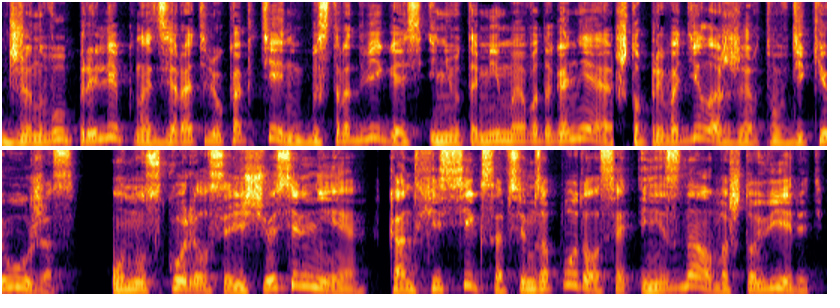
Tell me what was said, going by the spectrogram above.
Джин Ву прилип к надзирателю как тень, быстро двигаясь и неутомимо его догоняя, что приводило жертву в дикий ужас. Он ускорился еще сильнее. Кан Хисик совсем запутался и не знал, во что верить.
